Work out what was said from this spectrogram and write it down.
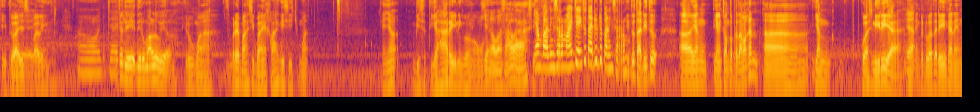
itu aja Iya, sih paling Oh, jadi Itu di di rumah lu Will. di rumah sebenarnya masih banyak lagi sih cuma kayaknya bisa tiga hari ini gue ngomong. Ya nggak masalah sih. Yang paling serem aja itu tadi udah paling serem. Itu tadi tuh eh, yang yang contoh pertama kan eh, yang gua sendiri ya. Ya. Yang kedua tadi kan yang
